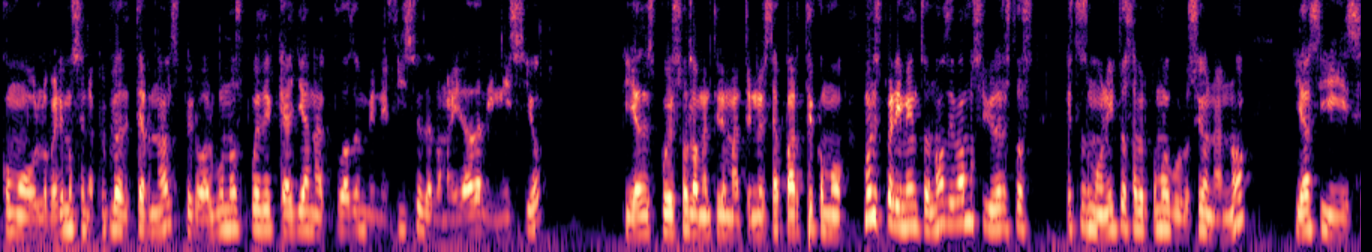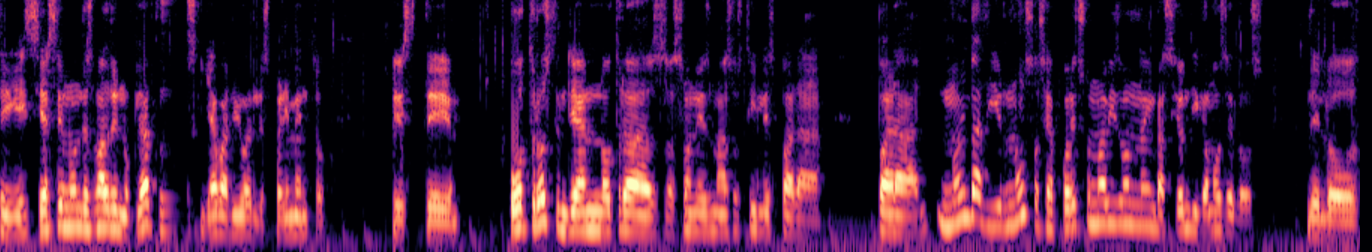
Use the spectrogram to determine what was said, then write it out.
como lo veremos en la película de Eternals, pero algunos puede que hayan actuado en beneficio de la humanidad al inicio y ya después solamente mantenerse aparte como un experimento, ¿no? De vamos ayudar a estos, estos monitos a ver cómo evolucionan, ¿no? Ya si se si, hacen un desmadre nuclear, pues ya valió el experimento. Este, otros tendrían otras razones más hostiles para, para no invadirnos, o sea, por eso no ha habido una invasión, digamos, de los, de los,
